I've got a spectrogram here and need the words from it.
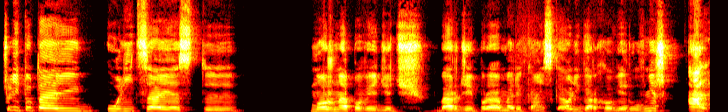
Czyli tutaj ulica jest, e, można powiedzieć, bardziej proamerykańska, oligarchowie również, ale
